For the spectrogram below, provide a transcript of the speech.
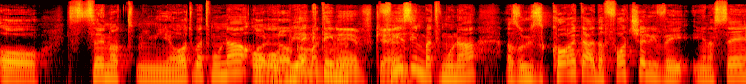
או סצנות מיניות בתמונה, או, או אובייקטים מגניב, כן. פיזיים בתמונה, אז הוא יזכור את העדפות שלי וינסה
